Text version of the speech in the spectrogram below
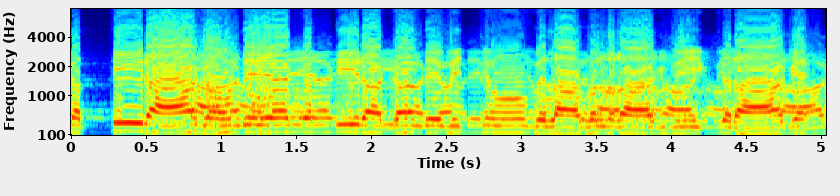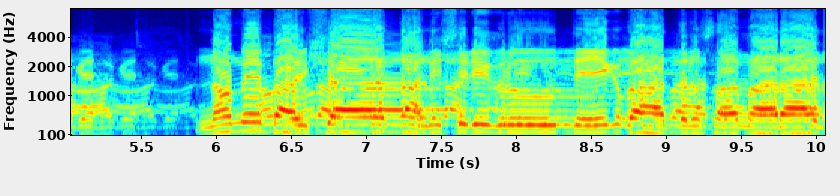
31 ਰਾਗ ਆਉਂਦੇ ਆ 31 ਰਾਗਾਂ ਦੇ ਵਿੱਚੋਂ ਬਿਲਾਵਲ ਰਾਗ ਵੀ ਇੱਕ ਰਾਗ ਹੈ। ਨੌਵੇਂ ਪਾਤਸ਼ਾਹ ਧੰਨ ਸ੍ਰੀ ਗੁਰੂ ਤੇਗ ਬਹਾਦਰ ਸਾਹਿਬ ਮਹਾਰਾਜ,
